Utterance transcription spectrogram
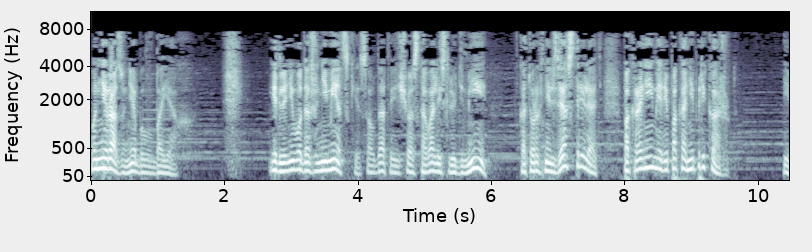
Он ни разу не был в боях. И для него даже немецкие солдаты еще оставались людьми, в которых нельзя стрелять, по крайней мере, пока не прикажут. И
